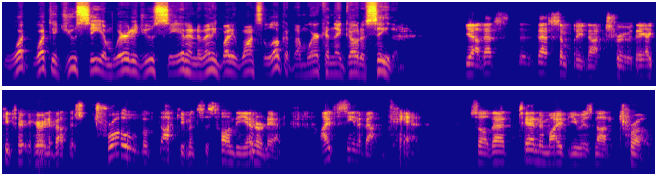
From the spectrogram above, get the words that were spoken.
what what did you see and where did you see it? And if anybody wants to look at them, where can they go to see them? Yeah, that's that's simply not true. They I keep hearing about this trove of documents that's on the internet. I've seen about ten, so that ten, in my view, is not a trove.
